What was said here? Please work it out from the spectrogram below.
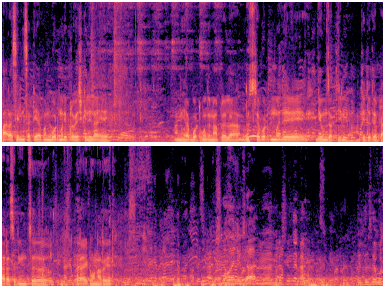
पॅरासेलिंगसाठी आपण बोटमध्ये प्रवेश केलेला आहे. आणि ह्या बोटमधून आपल्याला दुसऱ्या बोटमध्ये घेऊन जातील. तिथं त्या पॅरासेलिंगचं राईड होणार आहेत दुसऱ्या बोट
